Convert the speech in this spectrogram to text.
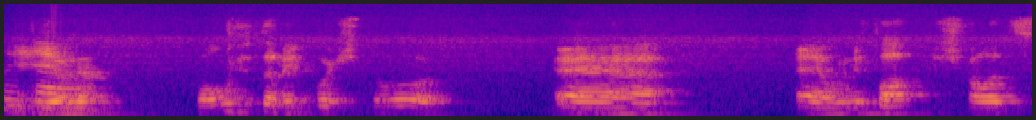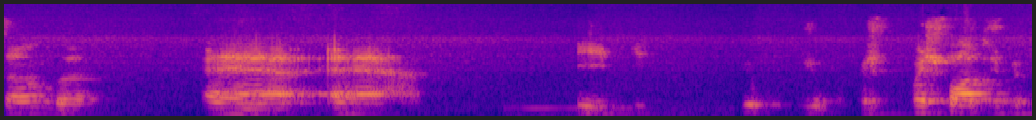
e eu, Conde também postou é, é, uniforme de escola de samba é, é e, e, e, as, fotos,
